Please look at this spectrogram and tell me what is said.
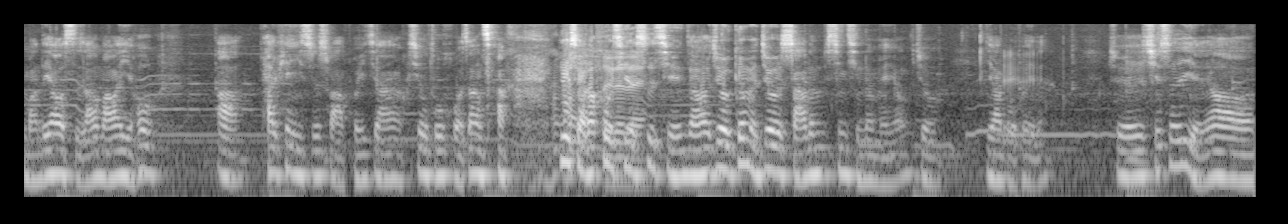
忙得要死，然后忙完以后。啊，拍片一直耍，回家修图火葬场，又想到 后期的事情，然后就根本就啥都心情都没有，就一样不会的。所以其实也要，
